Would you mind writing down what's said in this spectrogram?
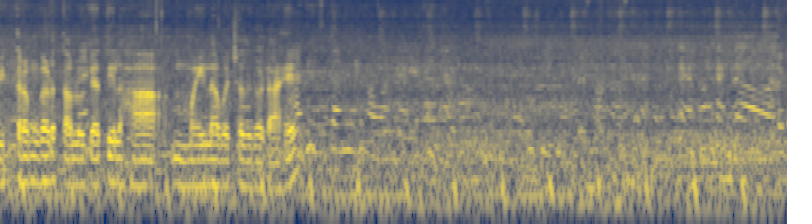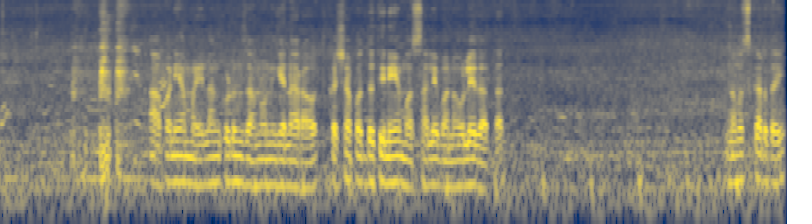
विक्रमगड तालुक्यातील हा महिला बचत गट आहे. आपण या महिलांकडून जाणून घेणार आहोत कशा पद्धतीने हे मसाले बनवले जातात. नमस्कार ताई.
